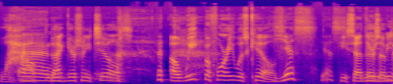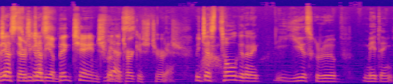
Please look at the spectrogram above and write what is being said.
Wow, And- that gives me chills. a week before he was killed, Yes, yes. he said there's We- a we big, just- there's going to be a big change for the Turkish church. yeah. We just talked in a youth group meeting.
